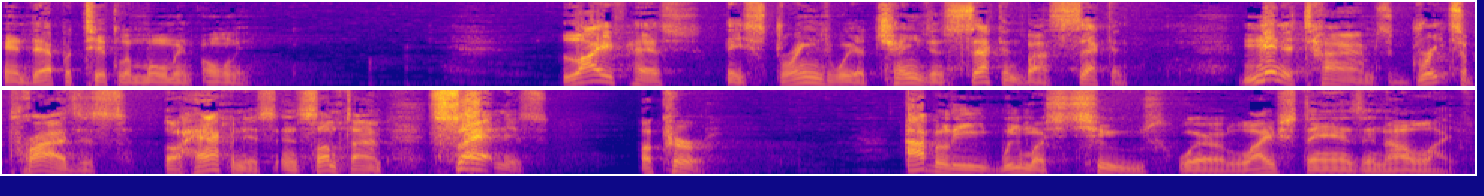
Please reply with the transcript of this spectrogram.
in that particular moment only. Life has a strange way of changing second by second. Many times, great surprises or happiness and sometimes sadness occur. I believe we must choose where life stands in our life.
